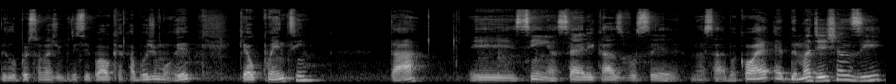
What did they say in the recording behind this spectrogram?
pelo personagem principal que acabou de morrer, que é o Quentin, tá? E sim, a série, caso você não saiba qual é, é The Magicians e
